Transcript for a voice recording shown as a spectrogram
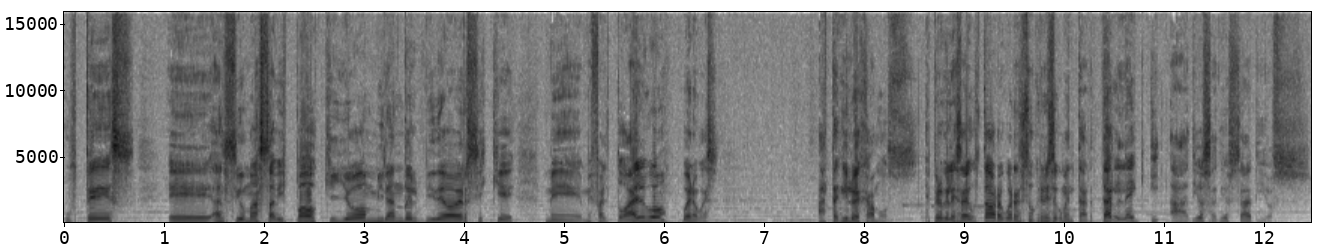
ustedes eh, han sido más avispados que yo mirando el video a ver si es que me, me faltó algo. Bueno pues, hasta aquí lo dejamos. Espero que les haya gustado. Recuerden suscribirse, comentar, darle like y adiós, adiós, adiós.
